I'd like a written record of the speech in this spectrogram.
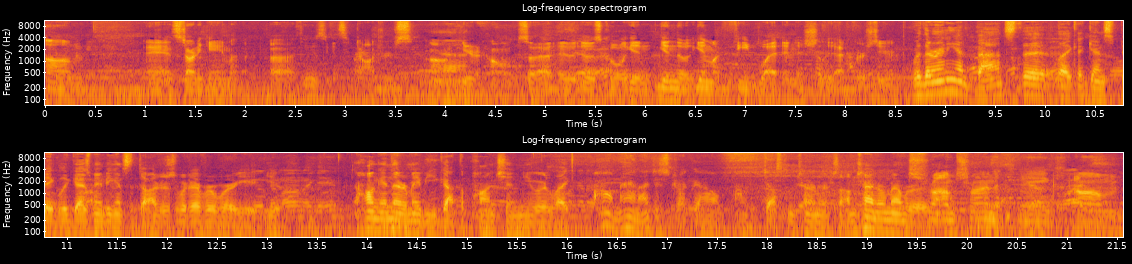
um, and start a game. Uh, I think it was against the Dodgers um, Yeah. here at home. So that, it, it was cool getting getting, the, getting my feet wet initially that first year. Were there any at bats that, like against big league guys, maybe against the Dodgers or whatever, where you, you hung in there, maybe you got the punch and you were like, oh man, I just struck out oh, Justin Turner. So I'm trying to remember. I'm trying to think. Um,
